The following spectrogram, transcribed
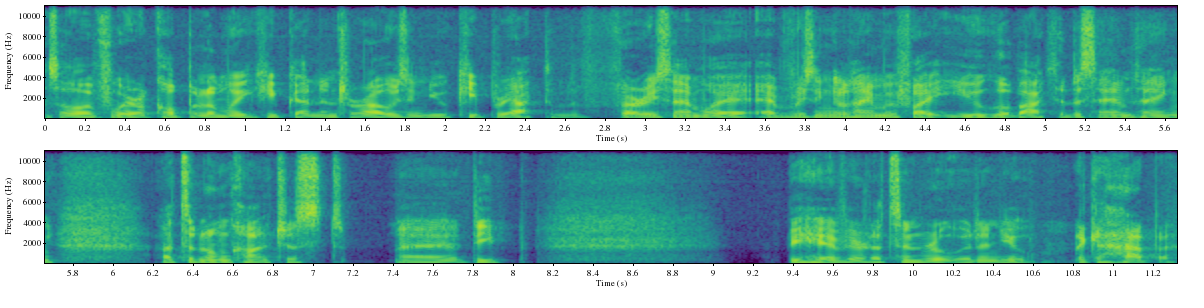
So if we're a couple and we keep getting into rows and you keep reacting the very same way every single time we fight, you go back to the same thing. That's an unconscious, uh, deep behavior that's enrooted in you. Like a habit.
